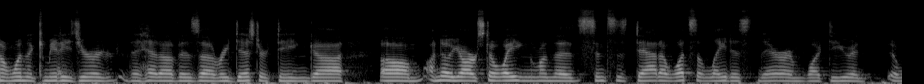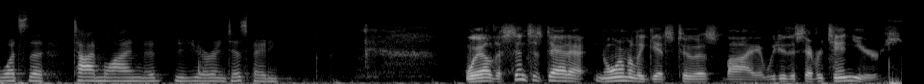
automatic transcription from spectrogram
know, one of the committees you're the head of is uh, redistricting. Uh, um, I know you are still waiting on the census data. What's the latest there, and what do you, what's the timeline that you're anticipating? Well, the census data normally gets to us by we do this every 10 years.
